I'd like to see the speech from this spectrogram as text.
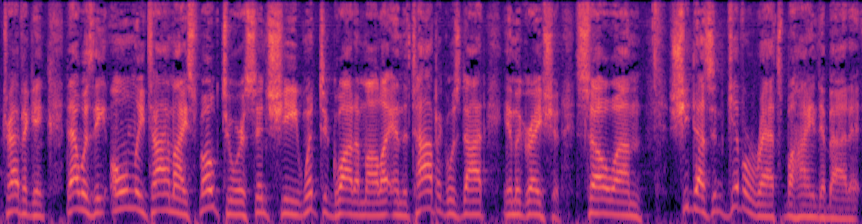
Trafficking. That was the only time I spoke to her since she went to Guatemala, and the topic was not immigration. So um, she doesn't give a rat's behind about it.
